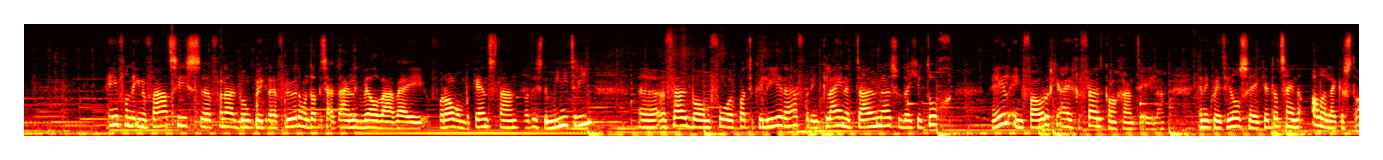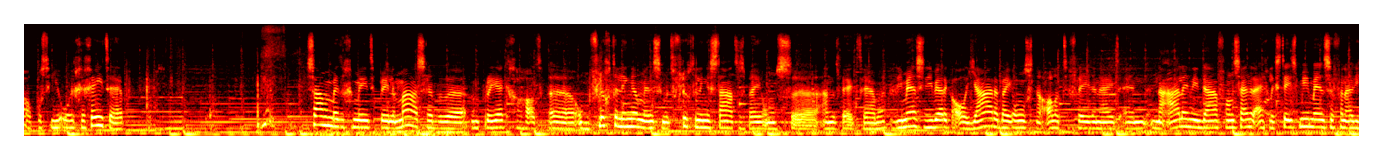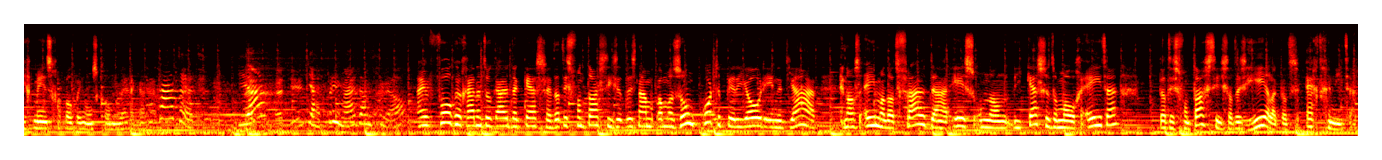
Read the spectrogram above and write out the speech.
Een van de innovaties uh, vanuit Boomkwekerij Fleuren, want dat is uiteindelijk wel waar wij vooral onbekend staan, dat is de mini-tree. een fruitboom voor particulieren, voor in kleine tuinen, zodat je toch heel eenvoudig je eigen fruit kan gaan telen. En ik weet heel zeker, dat zijn de allerlekkerste appels die je ooit gegeten hebt. Samen met de gemeente Pelemaas hebben we een project gehad uh, om vluchtelingen, mensen met vluchtelingenstatus bij ons uh, aan het werk te hebben. Die mensen die werken al jaren bij ons naar alle tevredenheid. En naar aanleiding daarvan zijn er eigenlijk steeds meer mensen vanuit die gemeenschap ook bij ons komen werken. Hoe gaat het? Ja? Ja, prima, dankjewel. Mijn voorkeur gaat natuurlijk uit naar kersen. Dat is fantastisch. Het is namelijk allemaal zo'n korte periode in het jaar. En als eenmaal dat fruit daar is om dan die kersen te mogen eten, dat is fantastisch. Dat is heerlijk. Dat is echt genieten.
